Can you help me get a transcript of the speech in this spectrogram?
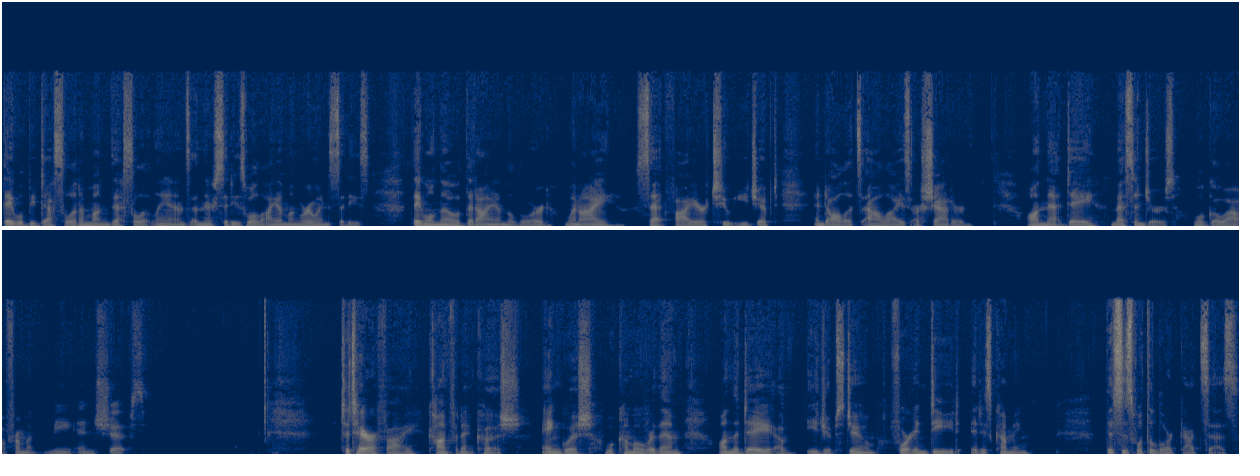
They will be desolate among desolate lands, and their cities will lie among ruined cities. They will know that I am the Lord when I set fire to Egypt, and all its allies are shattered. On that day, messengers will go out from me in ships to terrify confident Cush Anguish will come over them on the day of Egypt's doom, for indeed it is coming. This is what the Lord God says.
